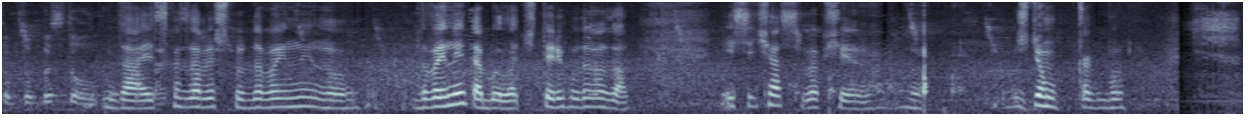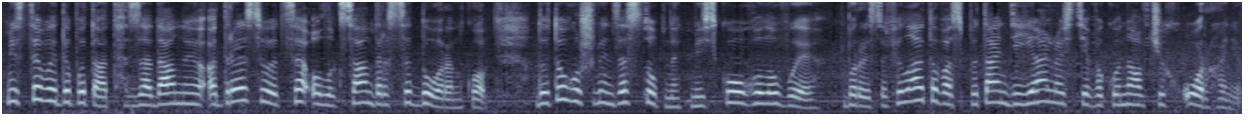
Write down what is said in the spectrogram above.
Тобто без толку. Да, все, и так? сказали, что до войны, ну, до войны это было 4 года назад. И сейчас вообще ну, ждем как бы Місцевий депутат за даною адресою це Олександр Сидоренко. До того ж, він заступник міського голови Бориса Філатова з питань діяльності виконавчих органів.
